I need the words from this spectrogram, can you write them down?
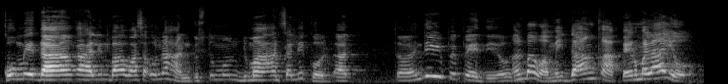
Kung may daan ka halimbawa sa unahan, gusto mong dumaan sa likod at uh, hindi pa pwede yun. Ba, may daan ka, pero malayo.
